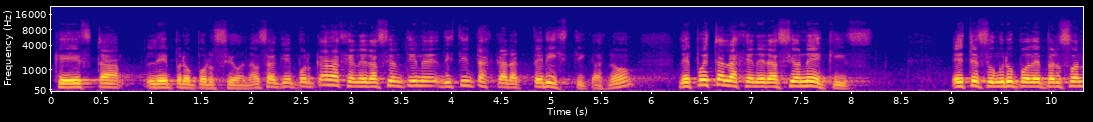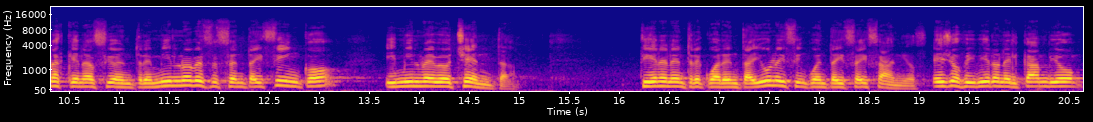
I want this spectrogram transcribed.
que ésta le proporciona. O sea que por cada generación tiene distintas características, ¿no? Después está la generación X. Este es un grupo de personas que nació entre 1965 y 1980. Tienen entre 41 y 56 años. Ellos vivieron el cambio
